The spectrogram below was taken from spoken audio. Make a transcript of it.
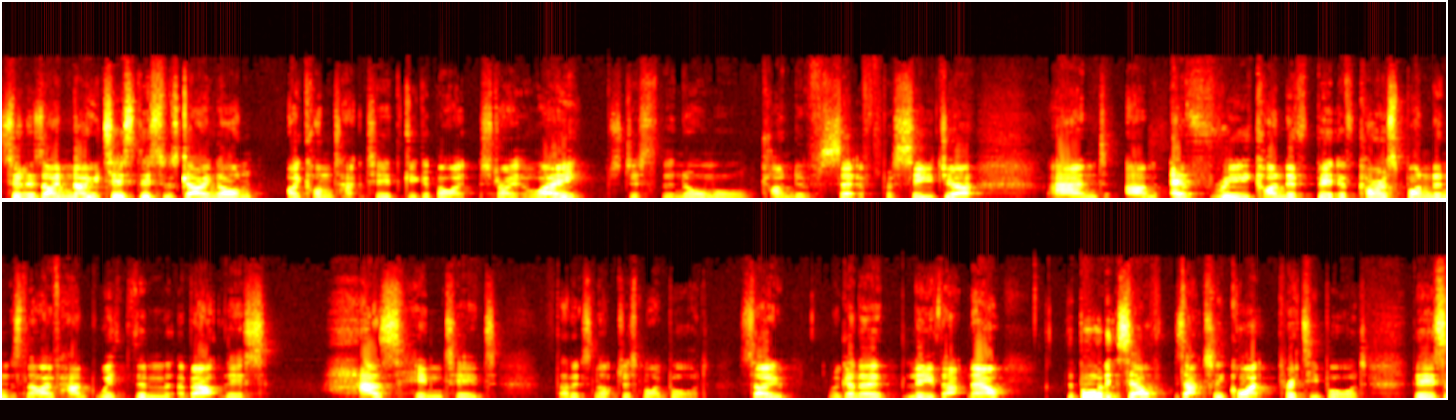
As soon as I noticed this was going on, I contacted Gigabyte straight away. It's just the normal kind of set of procedure. And um, every kind of bit of correspondence that I've had with them about this has hinted that it's not just my board. So we're going to leave that. Now, the board itself is actually quite pretty board. There's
